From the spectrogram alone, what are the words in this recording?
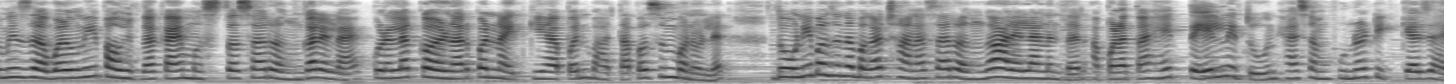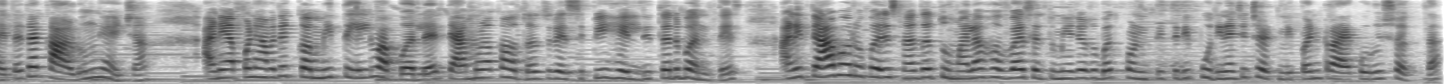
तुम्ही जवळूनही पाहू शकता काय मस्त असा रंग आलेला आहे. कोणाला कळणार पण नाहीत की हे आपण भातापासून बनवले दोन्ही बाजूनं बघा छान असा रंग आलेल्यानंतर आपण आता हे तेल नितळून ह्या संपूर्ण टिक्क्या ज्या आहेत त्या काढून घ्यायच्या. आणि आपण ह्यामध्ये कमी तेल वापरलं आहे त्यामुळं काय होतं रेसिपी हेल्दी तर बनतेच. आणि त्याबरोबरच ना जर तुम्हाला हवं असेल तुम्ही याच्यासोबत कोणती तरी पुदिन्याची चटणी पण ट्राय करू शकता.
